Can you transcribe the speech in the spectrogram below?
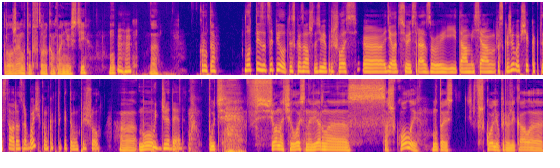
продолжаем вот тут вторую компанию вести. Ну, Мгм. да. Круто. Вот ты зацепила, ты сказал, что тебе пришлось э, делать все и сразу, и там, и сям. Расскажи вообще, как ты стал разработчиком, как ты к этому пришел. А, ну, Путь GD. путь... Все началось, наверное, со школы. Ну, то есть в школе привлекало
